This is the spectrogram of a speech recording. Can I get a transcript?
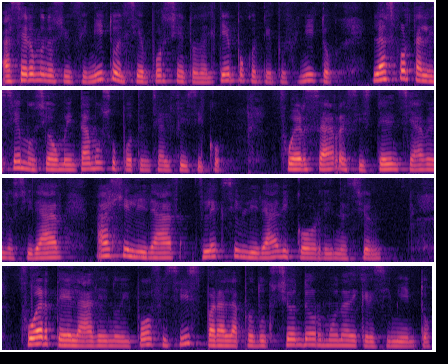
a cero menos infinito el 100% del tiempo con tiempo infinito. Las fortalecemos y aumentamos su potencial físico fuerza, resistencia, velocidad, agilidad, flexibilidad y coordinación. Fuerte la adenohipófisis para la producción de hormona de crecimiento.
